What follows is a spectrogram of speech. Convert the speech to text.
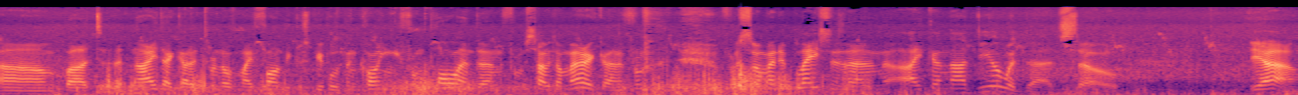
Um, but at night I gotta turn off my phone because people have been calling me from Poland and from South America and from, from so many places and I cannot deal with that. So yeah.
